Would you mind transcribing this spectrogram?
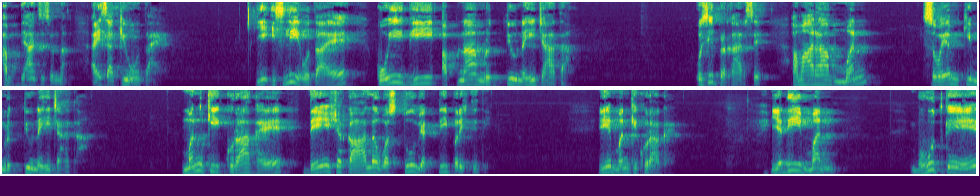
अब ध्यान से सुनना, ऐसा क्यों होता है? ये इसलिए होता है, कोई भी अपना मृत्यु नहीं चाहता। उसी प्रकार से हमारा मन स्वयं की मृत्यु नहीं चाहता। मन की खुराक है देश काल वस्तु व्यक्ति परिस्थिति। ये मन की खुराक है। यदि मन भूत के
